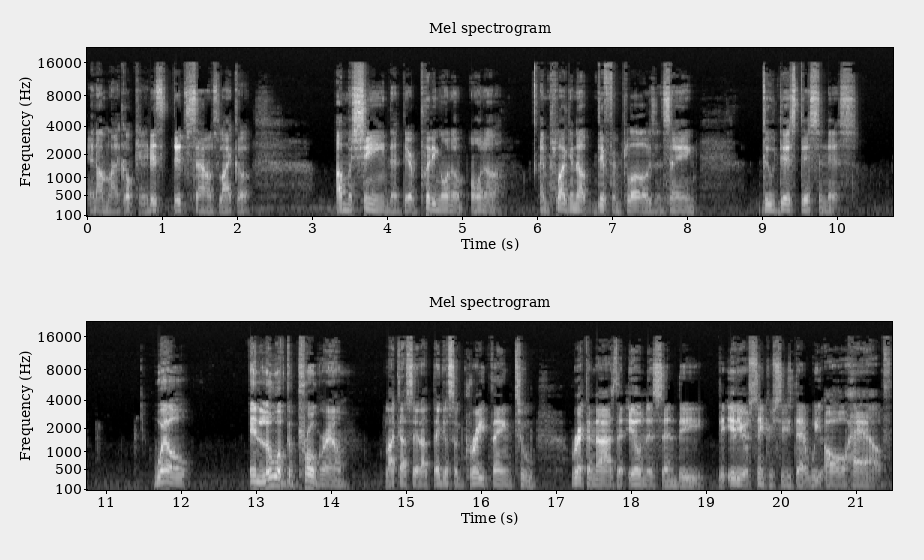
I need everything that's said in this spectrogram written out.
And I'm like, okay, this this sounds like a a machine that they're putting on a on a and plugging up different plugs and saying, do this, this, and this. Well, in lieu of the program, like I said, I think it's a great thing to recognize the illness and the the idiosyncrasies that we all have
